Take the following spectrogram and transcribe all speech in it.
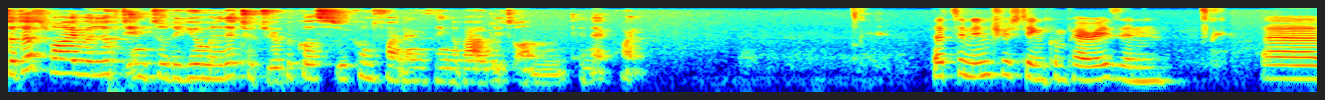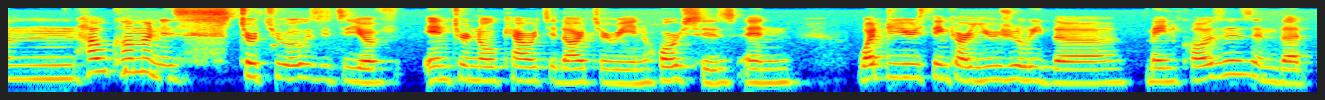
So that's why we looked into the human literature because we couldn't find anything about it on in equine. That's an interesting comparison. Um, how common is tortuosity of internal carotid artery in horses, and what do you think are usually the main causes, and that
